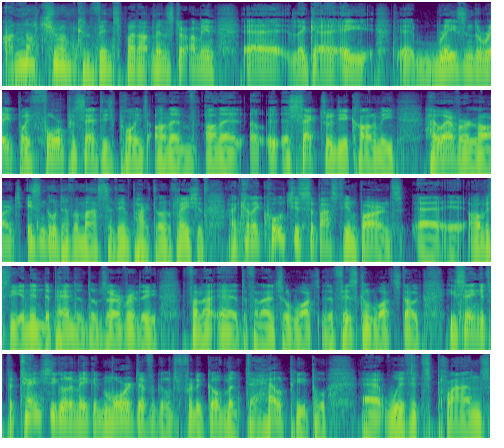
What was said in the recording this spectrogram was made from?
I'm not sure I'm convinced by that, Minister. I mean, uh, like a, a, raising the rate by four percentage points on a on a, a, sector of the economy, however large, isn't going to have a massive impact on inflation. And can I quote you, Sebastian Barnes, uh, obviously an independent observer, the uh, the financial watch, the fiscal watchdog. He's saying it's potentially going to make it more difficult for the government to help people uh, with its plans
